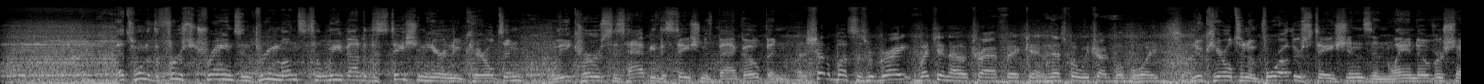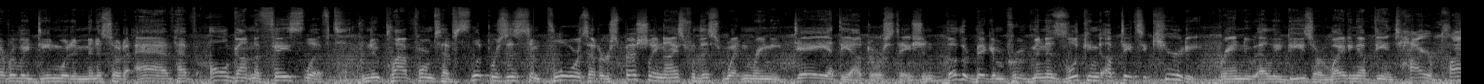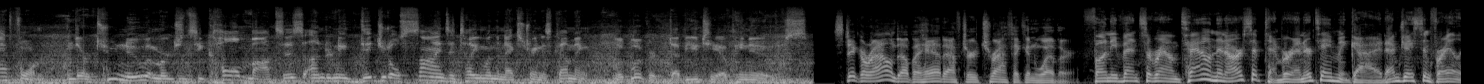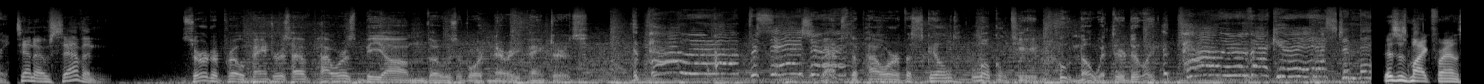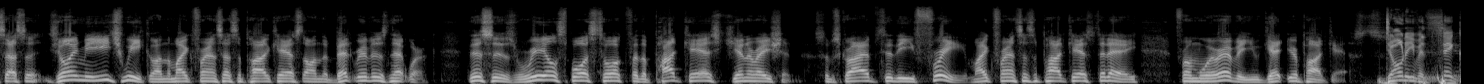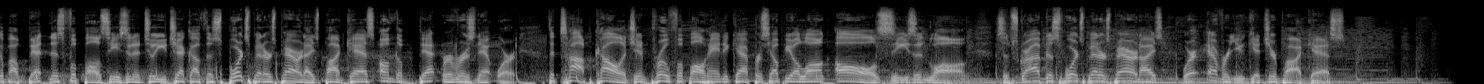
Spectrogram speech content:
That's one of the first trains in three months to leave out of the station here in New Carrollton. Lee Curse is happy the station is back open. The shuttle buses were great, but you know, traffic, and that's what we try to avoid. So. New Carrollton and four other stations in Landover, Cheverly, Deanwood, and Minnesota Ave have all gotten a facelift. The new platforms have slip-resistant floors that are especially nice for this wet and rainy day at the outdoor station. The other big improvement is looking to update security. Brand new LEDs are lighting up the entire platform, and there are two new emergency emergency call boxes underneath digital signs that tell you when the next train is coming. Luke Lukert, WTOP News. Stick around up ahead after traffic and weather. Fun events around town in our September entertainment guide. I'm Jason Fraley. 1007. CertaPro painters have powers beyond those of ordinary painters. The power of precision. That's the power of a skilled local team who know what they're doing. The power of accurate estimate. This is Mike Francesa. Join me each week on the Mike Francesa podcast on the Bet Rivers Network. This is real sports talk for the podcast generation. Subscribe to the free Mike Francesa podcast today from wherever you get your podcasts. Don't even think about betting this football season until you check out the Sports Better's Paradise podcast on the Bet Rivers Network. The top college and pro football handicappers help you along all season long. Subscribe to Sports Better's Paradise wherever you get your podcasts.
